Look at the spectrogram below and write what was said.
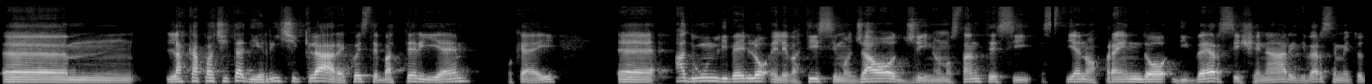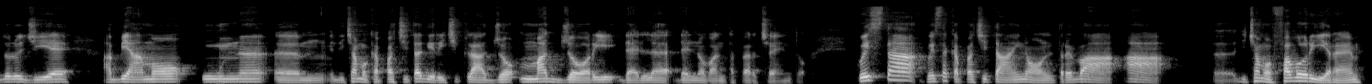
ehm, la capacità di riciclare queste batterie, ok? Eh, ad un livello elevatissimo. Già oggi, nonostante si stiano aprendo diversi scenari, diverse metodologie, abbiamo un, ehm, diciamo, capacità di riciclaggio maggiori del, del 90%. Questa, questa, capacità inoltre va a, eh, diciamo, favorire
